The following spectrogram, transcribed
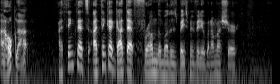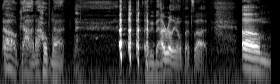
I hope not. I think that's I think I got that from the Mother's Basement video, but I'm not sure. Oh God, I hope not. That'd be bad. I really hope that's not. Um,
